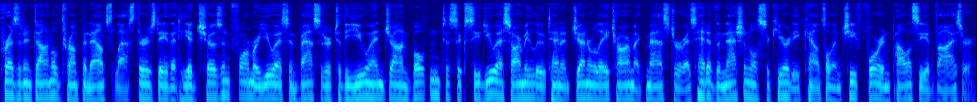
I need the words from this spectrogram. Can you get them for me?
President Donald Trump announced last Thursday that he had chosen former U.S. Ambassador to the UN John Bolton to succeed U.S. Army Lieutenant General H.R. McMaster as head of the National Security Council and Chief Foreign Policy Advisor.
